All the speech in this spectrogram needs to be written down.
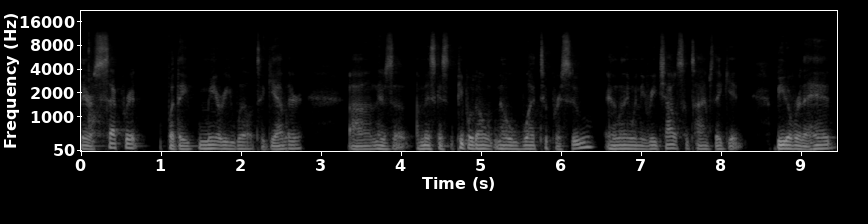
they're separate, but they marry well together. Uh, and there's a, a misconception. People don't know what to pursue, and when they, when they reach out, sometimes they get beat over the head,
